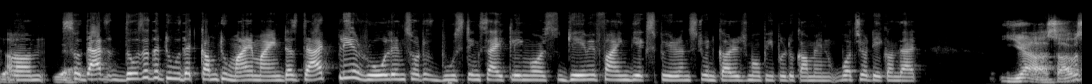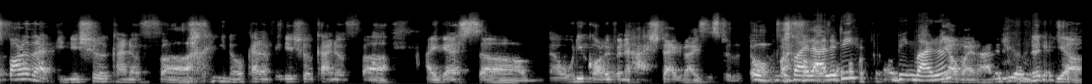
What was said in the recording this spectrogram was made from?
Yeah. Um, yeah. So that's those are the two that come to my mind. Does that play a role in sort of boosting cycling or gamifying the experience to encourage more people to come in? What's your take on that? Yeah, so I was part of that initial kind of, uh, you know, kind of initial kind of, uh, I guess, uh, what do you call it when a hashtag rises to the top? Oh, virality, being viral. Yeah, virality of it. yeah,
